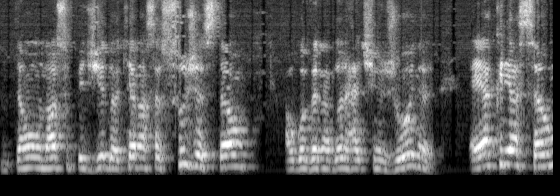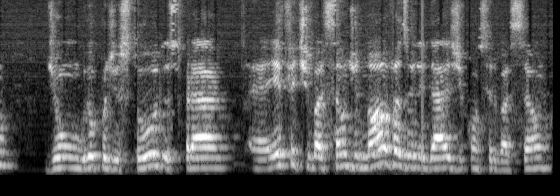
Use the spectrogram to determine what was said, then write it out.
Então, o nosso pedido aqui, a nossa sugestão ao governador Ratinho Júnior é a criação de um grupo de estudos para é, efetivação de novas unidades de conservação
